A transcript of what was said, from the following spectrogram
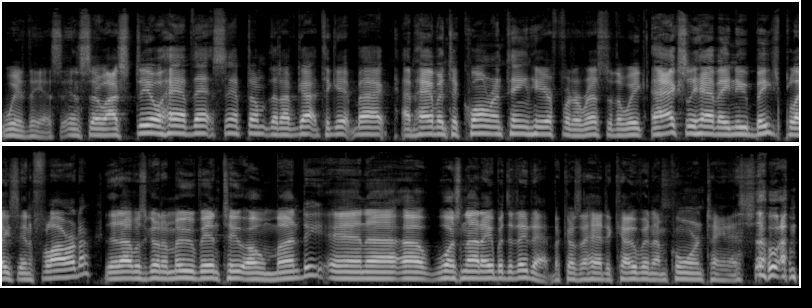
with this. And so I still have that symptom that I've got to get back. I'm having to quarantine here for the rest of the week. I actually have a new beach place in Florida that I was going to move into on Monday, and uh, uh, was not able to do that because I had the COVID. And I'm quarantining, so I'm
